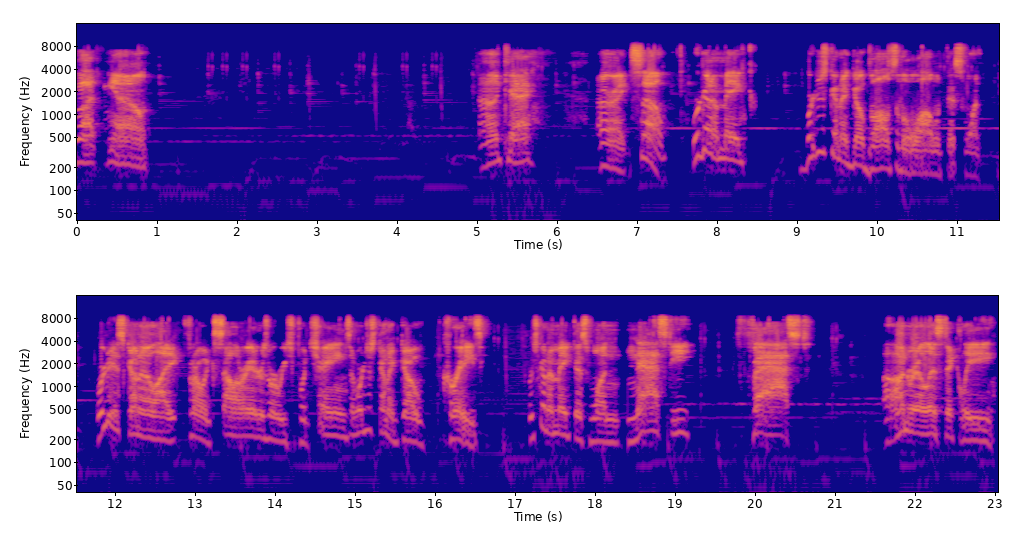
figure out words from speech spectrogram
but, you know, Okay. All right. So we're gonna make. We're just gonna go balls to the wall with this one. We're just gonna like throw accelerators where we should put chains, and we're just gonna go crazy. We're just gonna make this one nasty, fast, unrealistically,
